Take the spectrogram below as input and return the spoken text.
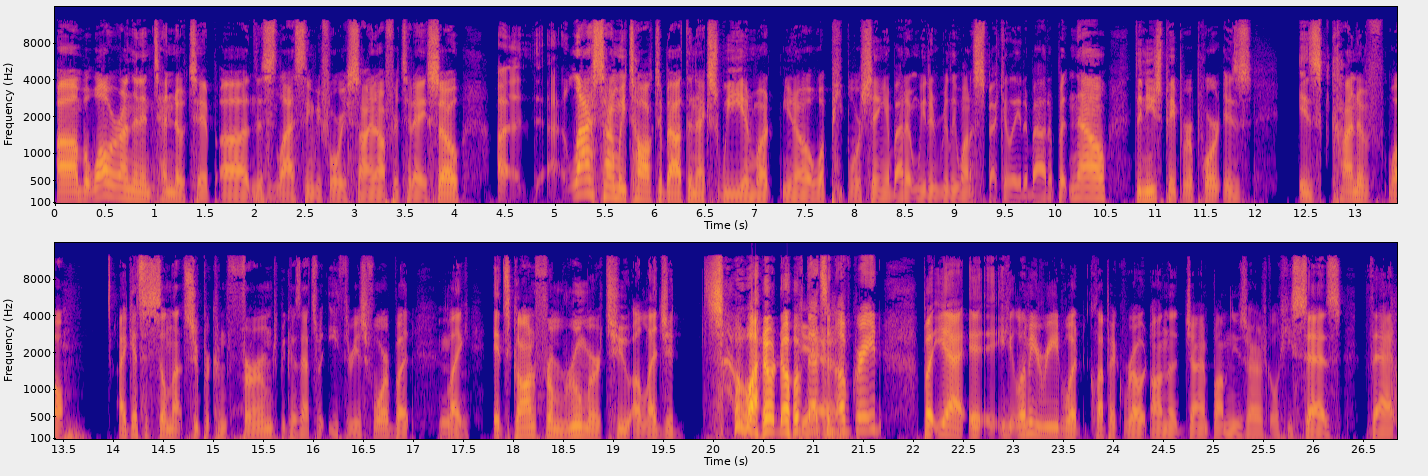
Um, but while we're on the Nintendo tip, uh, this Mhm. last thing before we sign off for today. So, uh, last time we talked about the next Wii and what you know what people were saying about it, and we didn't really want to speculate about it. But now the newspaper report is is kind of well, I guess it's still not super confirmed because that's what E3 is for. But Mhm. like, it's gone from rumor to alleged. So I don't know if that's an upgrade. But yeah, it, it- let me read what Klepek wrote on the Giant Bomb news article. He says that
